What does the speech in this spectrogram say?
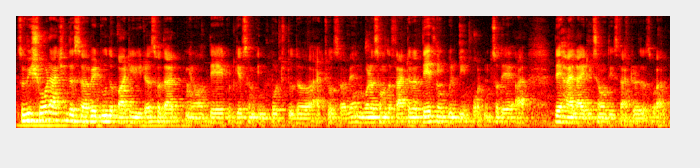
So we showed actually the survey to the party leaders so that you know they could give some input to the actual survey and what are some of the factors that they think will be important. So they uh, they highlighted some of these factors as well.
